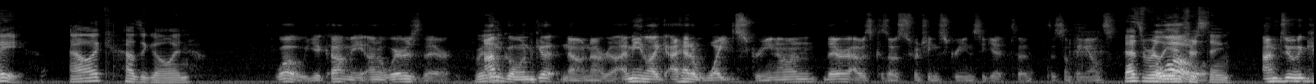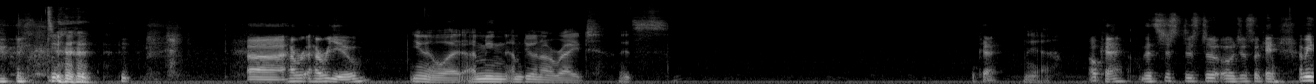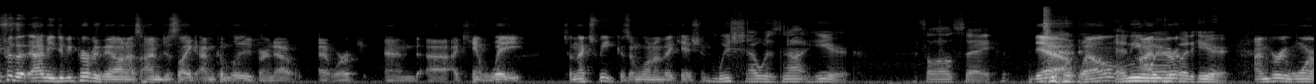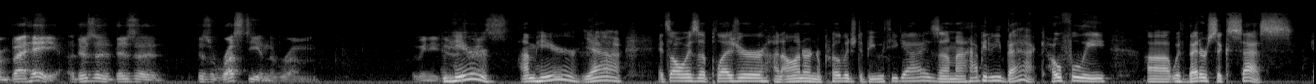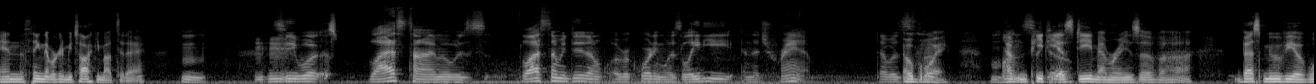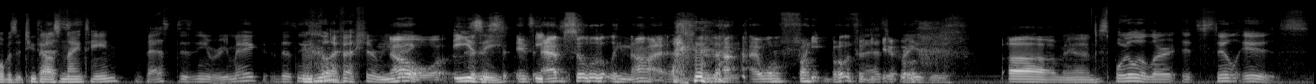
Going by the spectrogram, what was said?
Hey, Alec, how's it going? Whoa, you caught me unawares there. Really? I'm going good. No, not really. I mean, like I had a white screen on there. I was because I was switching screens to get to, to something else. That's really Hello. interesting. I'm doing good. uh, how how are you? you know what? I mean, I'm doing all right. It's Okay. yeah. Okay. That's just just uh, oh, just okay. I mean, for the I mean, to be perfectly honest, I'm just like I'm completely burned out at work, and uh, I can't wait till next week because I'm going on vacation. Wish I was not here. That's all I'll say. Yeah. Well, Anywhere ver- but here. I'm very warm, but hey, there's a there's a there's a rusty in the room. that We need to I'm here. address. I'm here. Yeah. It's always a pleasure, an honor, and a privilege to be with you guys. I'm uh, happy to be back. Hopefully, uh, with better success in the thing that we're going to be talking about today. Hmm. Mhm. See what? Last time it was the last time we did a, a recording was Lady and the Tramp. That was Oh boy, having months ago. PTSD memories of uh, best movie of what was it, 2019? Best Disney remake, Disney Mhm. live action remake. No, Easy. It's, it's Easy. absolutely not. I will fight both of that's you. crazy. Oh man. Spoiler alert: it still is.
